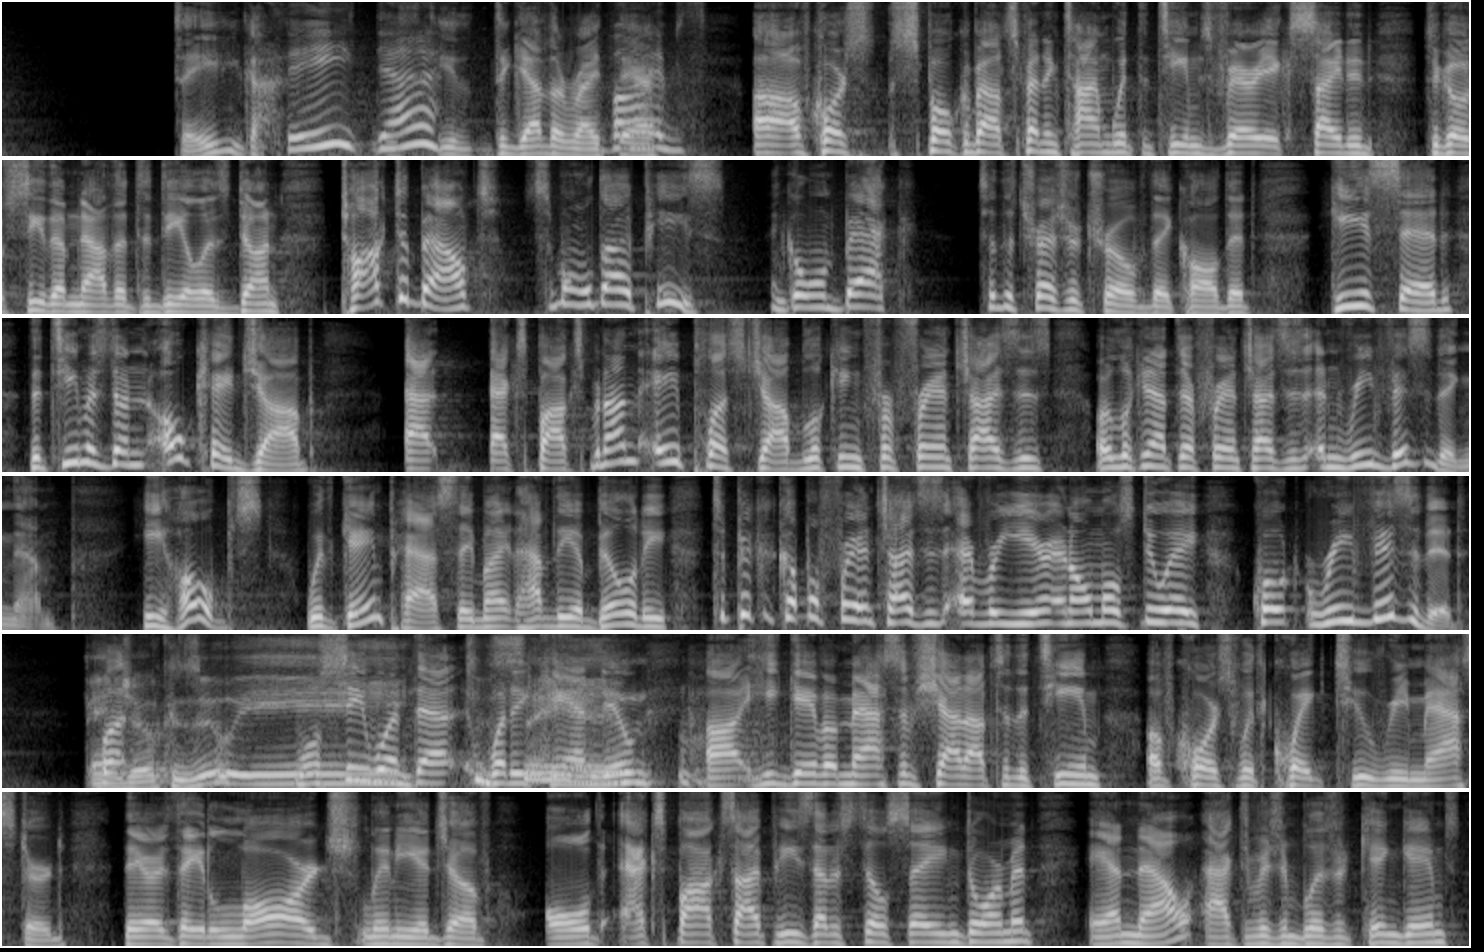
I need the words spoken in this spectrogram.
See, you got See, yeah. you together right there. Vibes. Uh, of course, spoke about spending time with the teams. Very excited to go see them now that the deal is done. Talked about some old IPs and going back to the treasure trove, they called it. He said the team has done an okay job at Xbox, but not an A plus job looking for franchises or looking at their franchises and revisiting them. He hopes with Game Pass they might have the ability to pick a couple franchises every year and almost do a quote revisited. Banjo Kazooie. We'll see what that what he can do. Uh, he gave a massive shout out to the team, of course, with Quake 2 remastered. There is a large lineage of old Xbox IPs that are still staying dormant, and now Activision Blizzard King Games.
